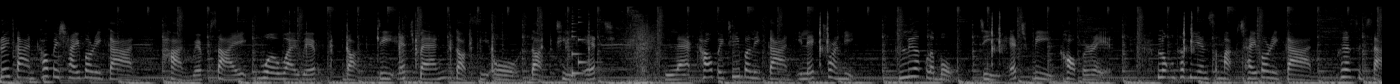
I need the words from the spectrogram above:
ด้วยการเข้าไปใช้บริการผ่านเว็บไซต์ www.ghbank.co.th และเข้าไปที่บริการอิเล็กทรอนิกส์ เลือกระบบ GHB Corporate ลงทะเบียนสมัครใช้บริการเพื่อศึกษา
